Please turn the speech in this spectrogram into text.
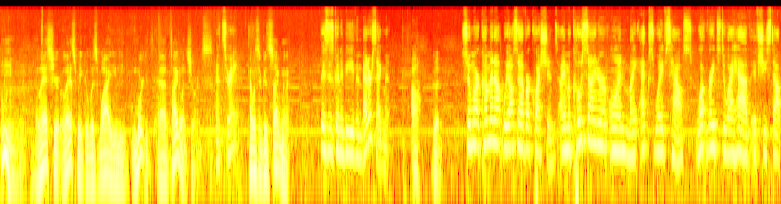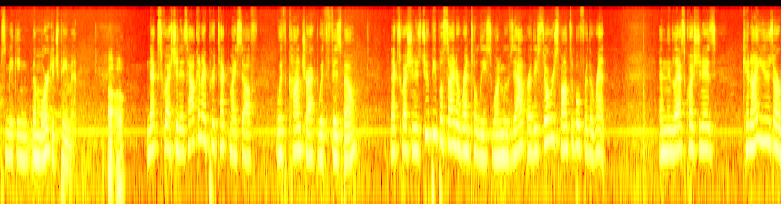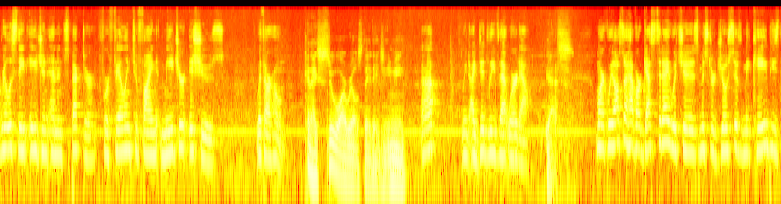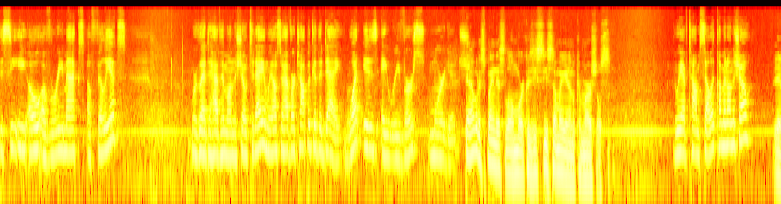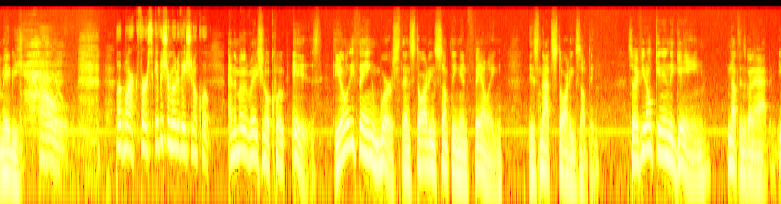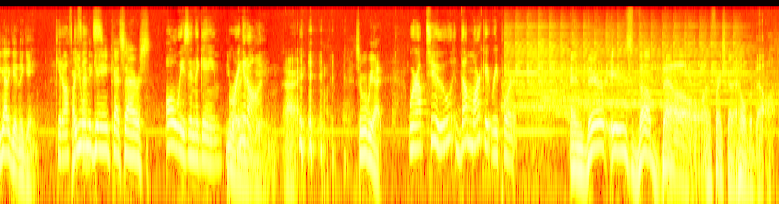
Hmm. Last year, last week, it was why you need mortgage uh, title insurance. That's right. That was a good segment. This is going to be even better segment. Oh, good. So, Mark, coming up, we also have our questions. I am a co signer on my ex wife's house. What rights do I have if she stops making the mortgage payment? Uh oh. Next question is How can I protect myself with contract with FSBO? Next question is Two people sign a rental lease, one moves out. Are they still responsible for the rent? And the last question is Can I use our real estate agent and inspector for failing to find major issues with our home? Can I sue our real estate agent? You mean? Ah, we- I did leave that word out. Yes. Mark, we also have our guest today, which is Mr. Joseph McCabe. He's the CEO of Remax Affiliates. We're glad to have him on the show today. And we also have our topic of the day What is a reverse mortgage? Yeah, I'm going to explain this a little more because you see so many of them commercials. Do we have Tom Selleck coming on the show? Yeah, maybe. Oh. But, Mark, first, give us your motivational quote. And the motivational quote is The only thing worse than starting something and failing is not starting something. So if you don't get in the game, nothing's going to happen. You got to get in the game. Get off Are you in the game, Katsaris? Always in the game. You Bring in it on. game. All right. so where we at? We're up to the market report. And there is the bell. And Frank's got a hell of a bell.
